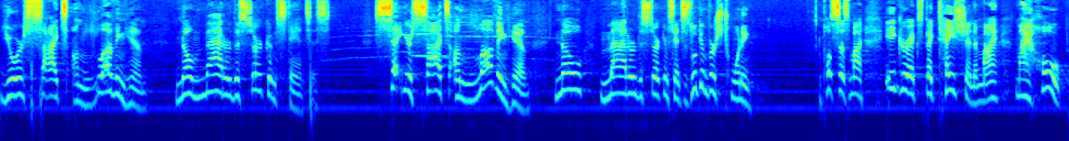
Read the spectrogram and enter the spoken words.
your sights on loving him no matter the circumstances. Set your sights on loving him no matter the circumstances. Look in verse 20. Paul says, My eager expectation and my, my hope.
